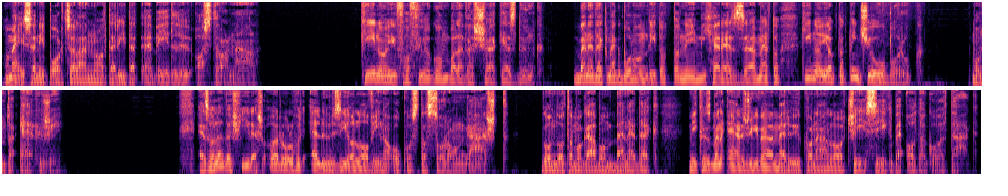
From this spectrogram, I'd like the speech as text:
a melyszeni porcelánnal terített ebédlő asztalnál. Kínai fafülgomba levessel kezdünk, Benedek megbolondította némi herezzel, mert a kínaiaknak nincs jó boruk, mondta Erzsi. Ez a leves híres arról, hogy előzi a lavina okozta szorongást, gondolta magában Benedek, miközben Erzsivel merőkanállal csészékbe adagolták.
